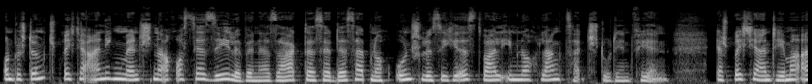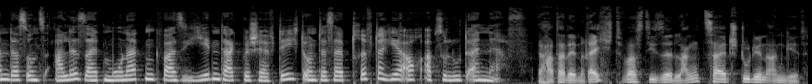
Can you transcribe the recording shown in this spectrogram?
Und bestimmt spricht er einigen Menschen auch aus der Seele, wenn er sagt, dass er deshalb noch unschlüssig ist, weil ihm noch Langzeitstudien fehlen. Er spricht hier ein Thema an, das uns alle seit Monaten quasi jeden Tag beschäftigt und deshalb trifft er hier auch absolut einen Nerv. Hat er denn recht, was diese Langzeitstudien angeht?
